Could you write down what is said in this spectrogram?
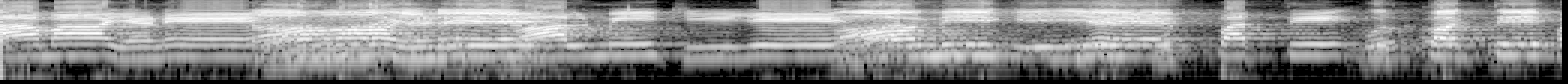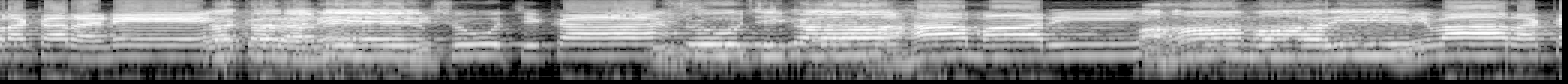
रामायणे। रामायणे। वाल्मीकीये। वाल्मीकीये। उत्पत्ति। उत्पत्ति। प्रकरणे। प्रकरणे। विषूचिका विषूचिका మహామారి. మహామారి. నివారక.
